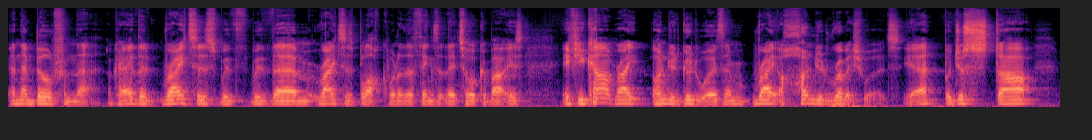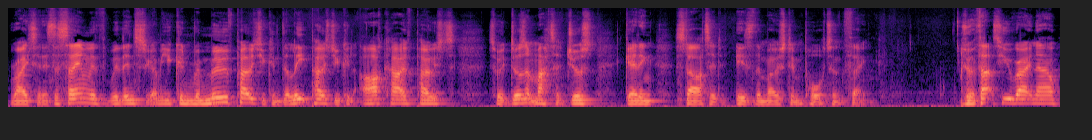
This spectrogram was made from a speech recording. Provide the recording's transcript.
and then build from there. Okay. The writers with with um, writer's block, one of the things that they talk about is if you can't write 100 good words, then write 100 rubbish words. Yeah. But just start writing. It's the same with, with Instagram. You can remove posts, you can delete posts, you can archive posts. So it doesn't matter. Just getting started is the most important thing. So if that's you right now,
